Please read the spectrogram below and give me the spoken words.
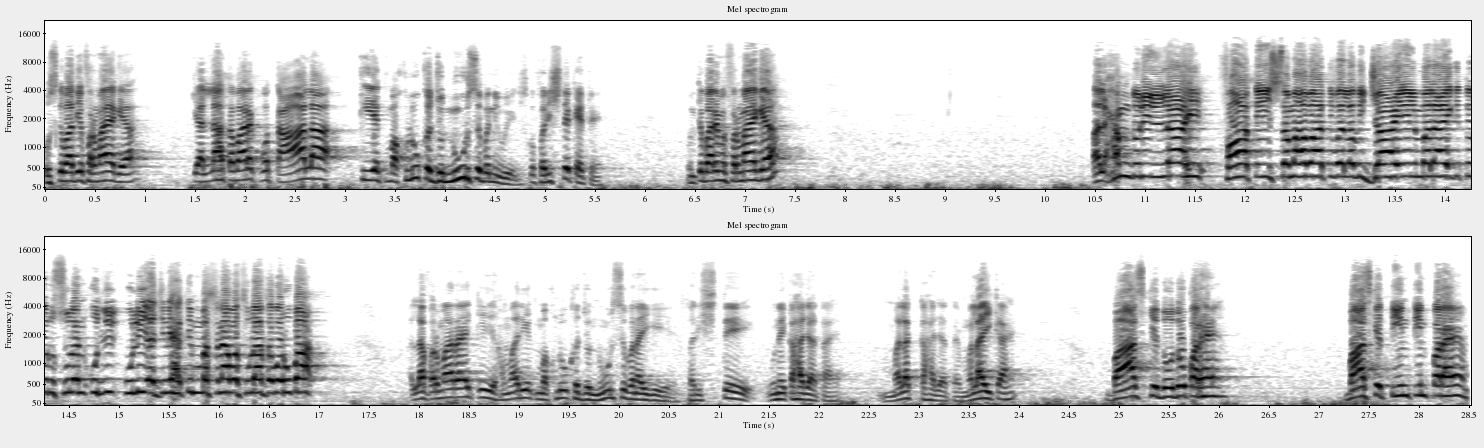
उसके बाद ये फरमाया गया कि अल्लाह तबारक व ताला की एक मखलूक जो नूर से बनी हुई है, जिसको फरिश्ते कहते हैं। उनके बारे में फरमाया गया, अल्हम्दुलिल्लाह फातिर समावाति वल जाइल मलाइकति रुसुलन उली अजनिहतिम मसना व सुलात व रुबा। अल्लाह फरमा रहा है कि हमारी एक मखलूक है जो नूर से बनाई गई है। फरिश्ते उन्हें कहा जाता है, मलक कहा जाता है, मलाइका है। बास के दो दो पर हैं, बास के तीन तीन पर हैं,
